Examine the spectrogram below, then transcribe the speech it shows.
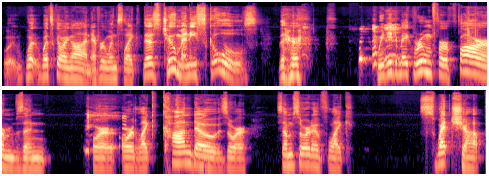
what what's going on? Everyone's like there's too many schools. There we need to make room for farms and or or like condos or some sort of like sweatshop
